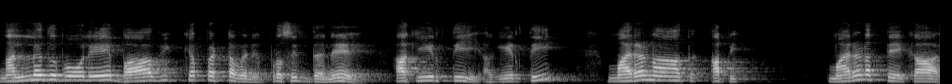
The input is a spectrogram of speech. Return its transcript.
നല്ലതുപോലെ ഭാവിക്കപ്പെട്ടവന് പ്രസിദ്ധന് അകീർത്തി അകീർത്തി മരണാത് അപി. മരണത്തേക്കാൾ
